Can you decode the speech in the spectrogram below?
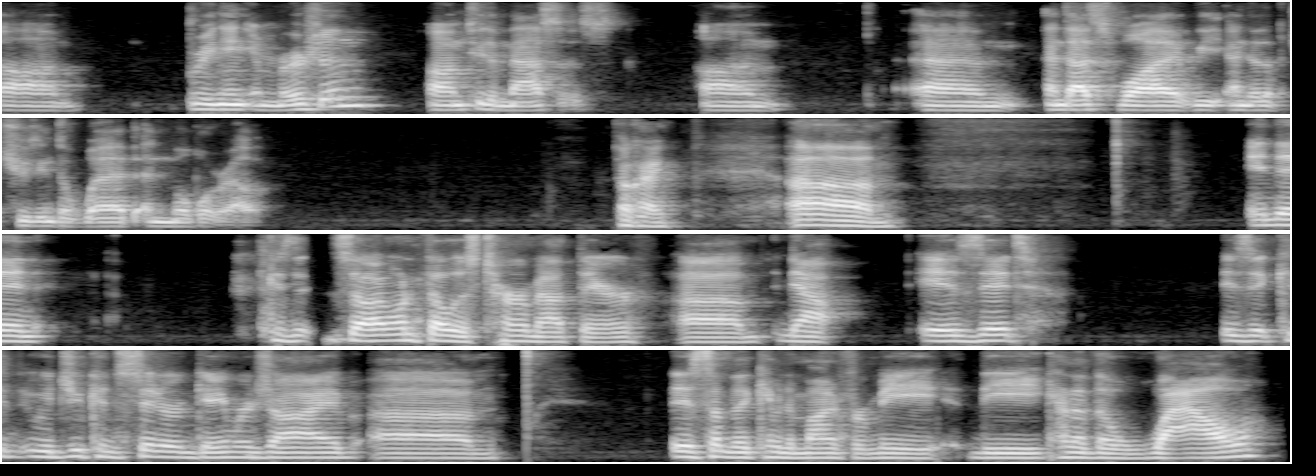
um, bringing immersion um, to the masses, um, and, and that's why we ended up choosing the web and mobile route. Okay, um, and then because so I want to throw this term out there. Um, now, is it is it would you consider gamer jibe um, is something that came to mind for me the kind of the wow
